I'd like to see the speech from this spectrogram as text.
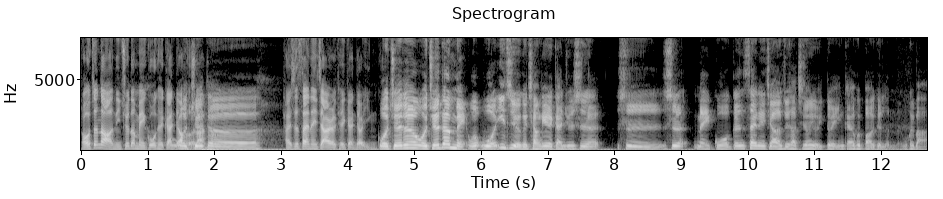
哦，真的啊？你觉得美国可以干掉荷兰吗？我觉得还是塞内加尔可以干掉英国？我觉得，我觉得美，我我一直有个强烈的感觉是。是是美国跟塞内加尔最少其中有一队应该会爆一个冷门，会把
